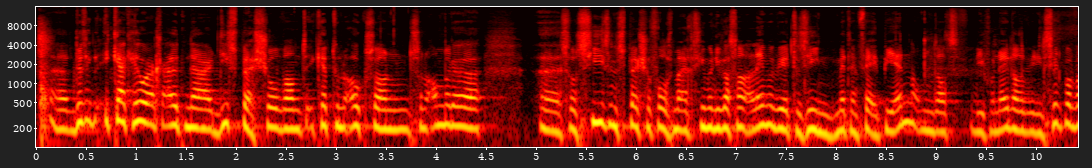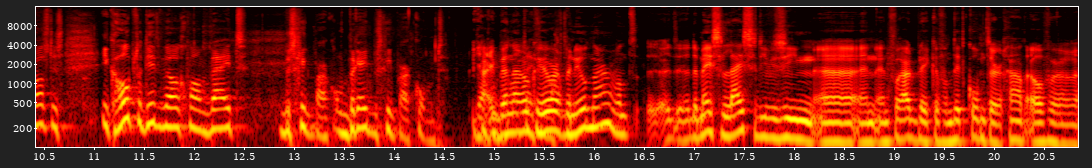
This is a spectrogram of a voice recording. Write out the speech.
Eh, dus ik, ik kijk heel erg uit naar die special. Want ik heb toen ook zo'n zo'n andere... eh, zo'n season special volgens mij gezien. Maar die was dan alleen maar weer te zien met een VPN. Omdat die voor Nederland weer niet zichtbaar was. Dus ik hoop dat dit wel gewoon wijd beschikbaar... of breed beschikbaar komt. Ja, ik ben daar ook heel erg benieuwd naar. Want eh, de, de meeste lijsten die we zien en, en vooruitblikken van dit komt er, gaat over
